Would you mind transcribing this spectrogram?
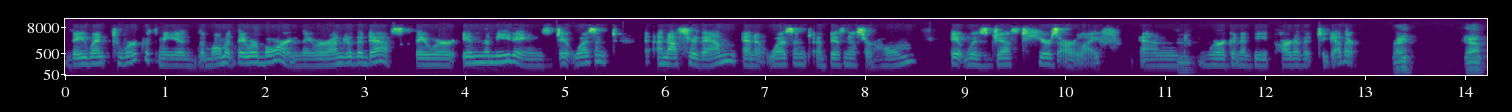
They went to work with me the moment they were born. They were under the desk. They were in the meetings. It wasn't an us or them, and it wasn't a business or home. It was just here's our life, and mm. we're going to be part of it together. Right. Yeah.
